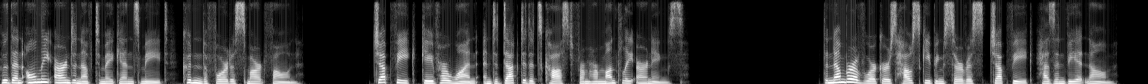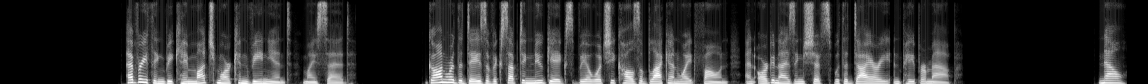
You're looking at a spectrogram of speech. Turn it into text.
who then only earned enough to make ends meet, couldn't afford a smartphone. JupViec gave her one and deducted its cost from her monthly earnings. The number of workers housekeeping service JupViec has in Vietnam Everything became much more convenient, Mai said. Gone were the days of accepting new gigs via what she calls a black and white phone and organizing shifts with a diary and paper map. Now,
